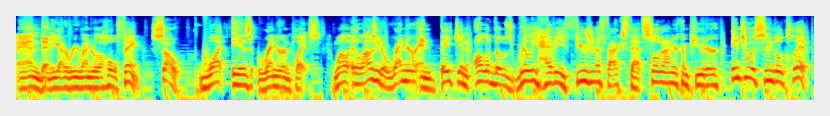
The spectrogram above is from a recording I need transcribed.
and then you gotta re-render the whole thing. So what is render in place? Well, it allows you to render and bake in all of those really heavy fusion effects that slow down your computer into a single clip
